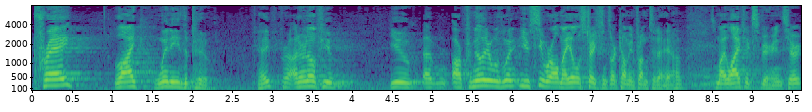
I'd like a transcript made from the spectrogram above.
pray like Winnie the Pooh. Okay? I don't know if you you uh, are familiar with Winnie. You see where all my illustrations are coming from today. Huh? It's my life experience here.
